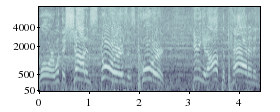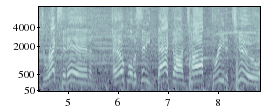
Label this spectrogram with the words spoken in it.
Warr with a shot and scores as Cord getting it off the pad and then directs it in. And Oklahoma City back on top, three to two.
